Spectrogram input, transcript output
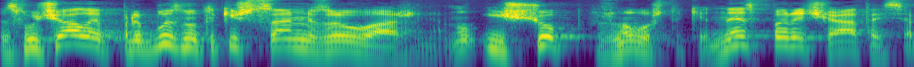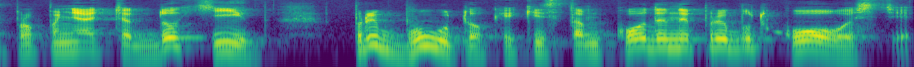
звучали приблизно такі ж самі зауваження. Ну і щоб знову ж таки не сперечатися про поняття дохід, прибуток, якісь там коди неприбутковості.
